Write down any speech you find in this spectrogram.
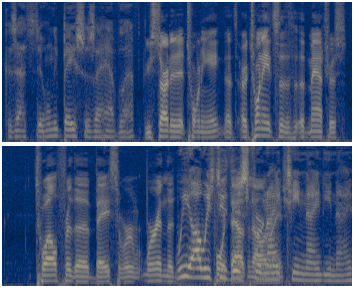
because that's the only bases I have left. You started at 28. That's or 28's the, the mattress. 12 for the base. So we're we're in the. We always do this for $4,000 range. 19.99.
